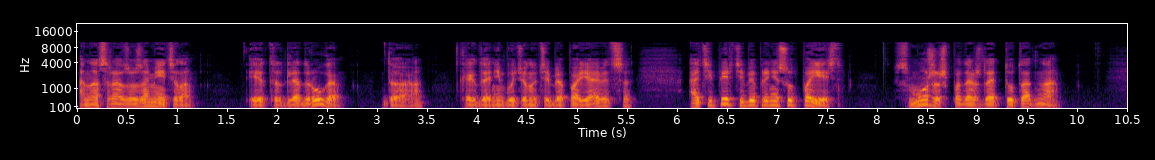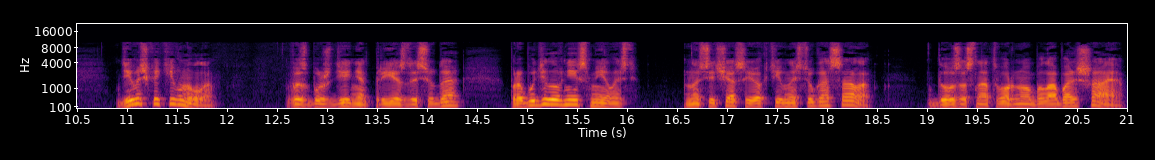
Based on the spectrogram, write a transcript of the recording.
Она сразу заметила. «Это для друга?» «Да. Когда-нибудь он у тебя появится. А теперь тебе принесут поесть. Сможешь подождать тут одна?» Девочка кивнула. Возбуждение от приезда сюда пробудило в ней смелость, но сейчас ее активность угасала. Доза снотворного была большая,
